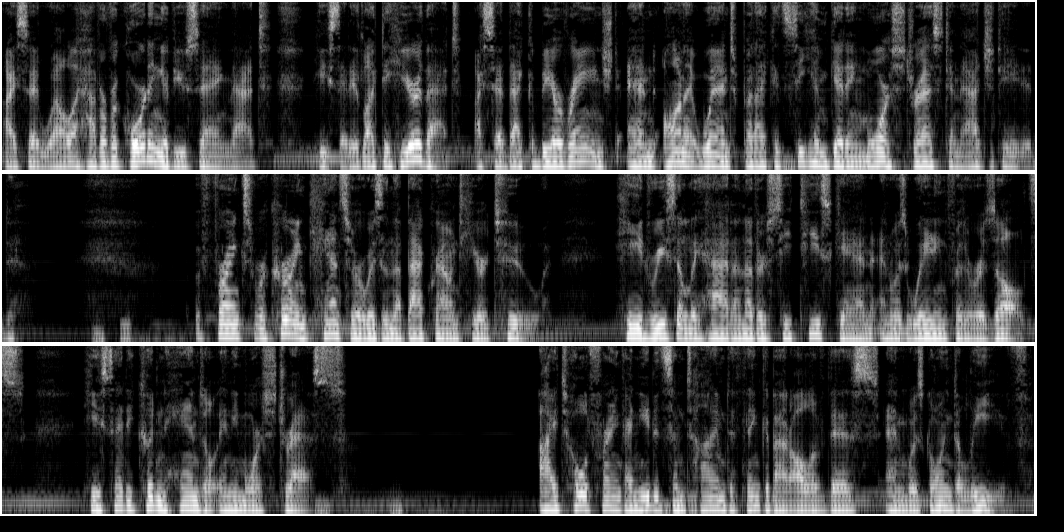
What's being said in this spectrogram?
I said, Well, I have a recording of you saying that. He said he'd like to hear that. I said that could be arranged, and on it went, but I could see him getting more stressed and agitated. Frank's recurring cancer was in the background here, too. He'd recently had another CT scan and was waiting for the results. He said he couldn't handle any more stress. I told Frank I needed some time to think about all of this and was going to leave.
